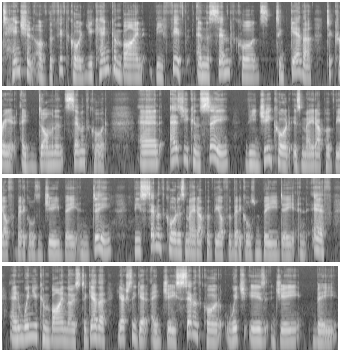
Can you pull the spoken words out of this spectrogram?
tension of the fifth chord, you can combine the fifth and the seventh chords together to create a dominant seventh chord. And as you can see, the G chord is made up of the alphabeticals G, B, and D. The seventh chord is made up of the alphabeticals B, D, and F. And when you combine those together, you actually get a G seventh chord, which is G, B,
